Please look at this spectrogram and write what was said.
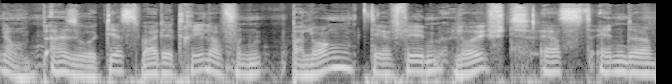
Genau, also das war der Trailer von Ballon. Der Film läuft erst Ende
